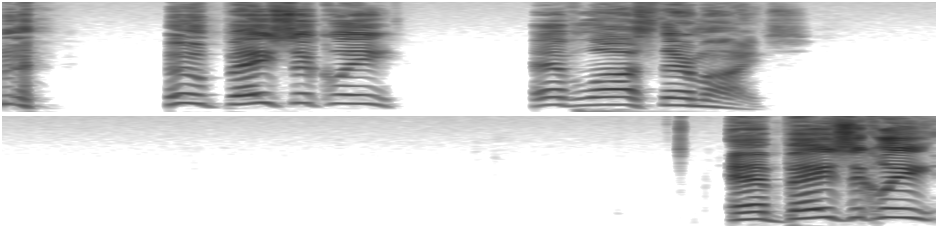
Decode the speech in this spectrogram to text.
who basically have lost their minds. And basically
